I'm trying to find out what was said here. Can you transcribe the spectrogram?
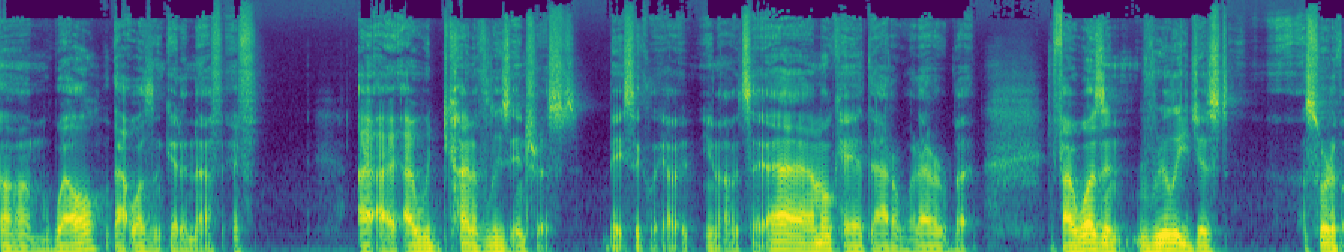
um, well, that wasn't good enough. If I, I, would kind of lose interest. Basically, I would you know I would say eh, I'm okay at that or whatever. But if I wasn't really just sort of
